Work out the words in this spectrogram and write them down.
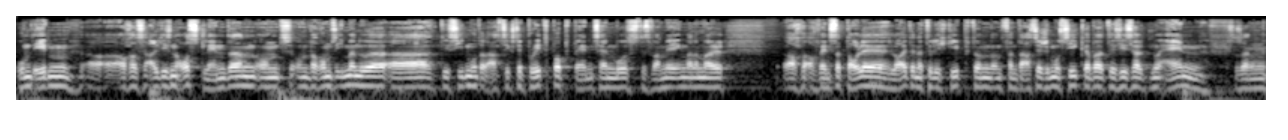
und eben äh, auch aus all diesen Ostländern und, und warum es immer nur äh, die 780. Britpop-Band sein muss, das war mir irgendwann einmal, auch, auch wenn es da tolle Leute natürlich gibt und, und fantastische Musik, aber das ist halt nur ein, sozusagen,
